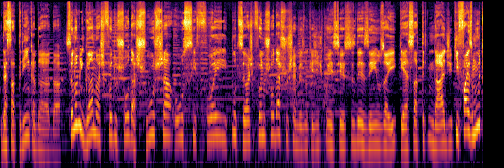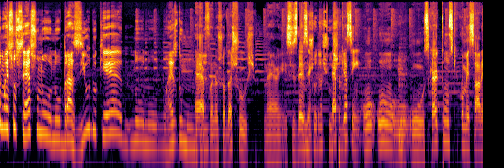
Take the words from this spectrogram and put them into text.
dessa trinca da, da, Se eu não me engano, acho que foi do show da Xuxa, ou se foi. Putz, eu acho que foi no show da Xuxa mesmo que a gente conheceu esses desenhos aí, que é essa trindade, que faz muito mais sucesso no, no Brasil do que no, no, no resto do mundo. É, né? foi no show da Xuxa, né? Esses Foi no desenhos. show da Xuxa. É porque né? assim, o- o- os cartoons que começaram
